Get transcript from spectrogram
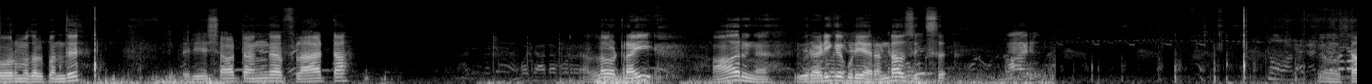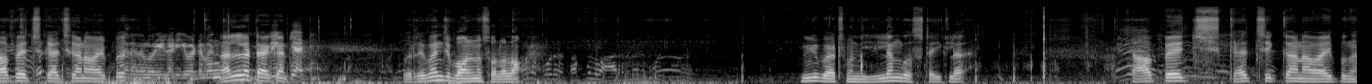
ஓவர் முதல் பந்து. பெரிய ஷாட் அங்கே ஃப்ளாட்டாக நல்ல ஒரு ட்ரை ஆறுங்க. இவர் அடிக்கக்கூடிய ரெண்டாவது சிக்ஸு ஆறு டாப் ஏஜ் கேட்சுக்கான வாய்ப்பு. நல்ல டேக்கன் ஒரு ரிவெஞ்ச் பால்னு சொல்லலாம். நியூ பேட்ஸ்மேன் இளங்கோ ஸ்ட்ரைக்கில். டாப் ஏஜ் கேட்சுக்கான வாய்ப்புங்க.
